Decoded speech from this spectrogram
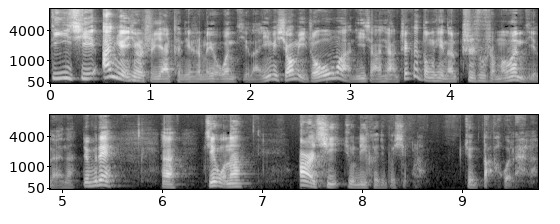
第一期安全性实验肯定是没有问题了，因为小米粥嘛，你想想这个东西能吃出什么问题来呢？对不对？啊，结果呢，二期就立刻就不行了，就打回来了。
